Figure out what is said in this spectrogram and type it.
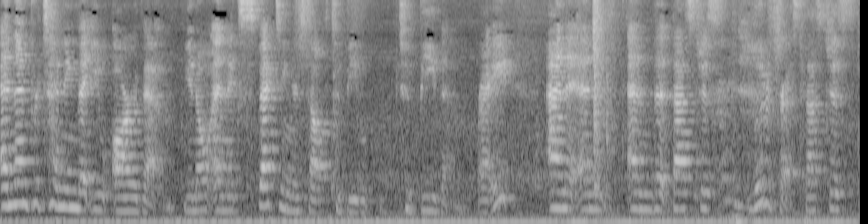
and then pretending that you are them, you know, and expecting yourself to be to be them, right? And and and that that's just ludicrous. That's just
